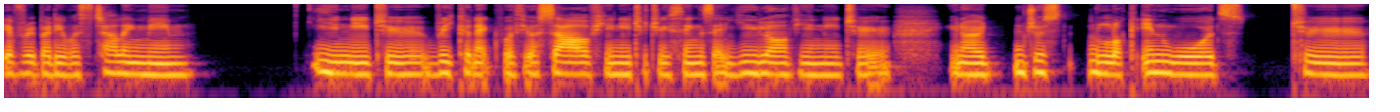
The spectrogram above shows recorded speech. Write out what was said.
everybody was telling me, you need to reconnect with yourself. You need to do things that you love. You need to, you know, just look inwards to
